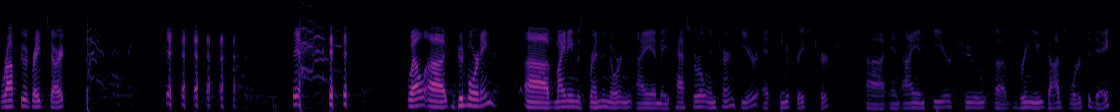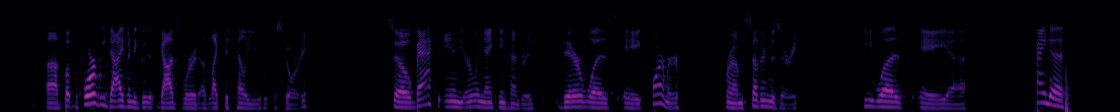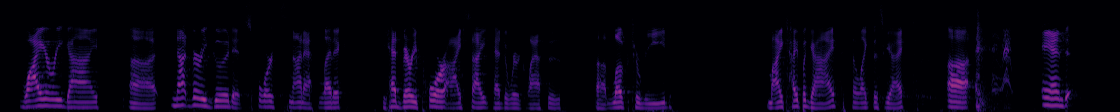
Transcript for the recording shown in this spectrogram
We're off to a great start. well, uh, good morning. Uh, my name is Brendan Norton. I am a pastoral intern here at King of Grace Church, uh, and I am here to uh, bring you God's Word today. Uh, but before we dive into God's Word, I'd like to tell you a story. So, back in the early 1900s, there was a farmer from southern Missouri he was a uh, kind of wiry guy, uh, not very good at sports, not athletic. He had very poor eyesight, had to wear glasses, uh, loved to read. My type of guy. I like this guy. Uh, and,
